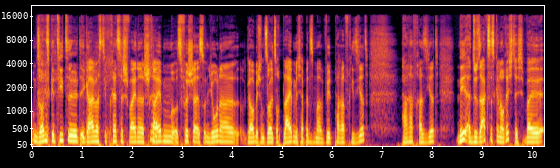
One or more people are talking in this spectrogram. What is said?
umsonst getitelt, egal was die Presseschweine schreiben. Urs Fischer ist Unioner, glaube ich, und soll es auch bleiben. Ich habe jetzt mal wild paraphrasiert. Paraphrasiert. Nee, äh, du sagst es genau richtig, weil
